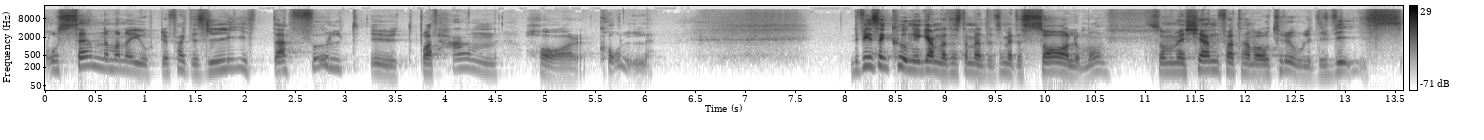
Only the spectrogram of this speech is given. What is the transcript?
Och sen när man har gjort det faktiskt lita fullt ut på att han har koll. Det finns en kung i gamla testamentet som heter Salomo som är känd för att han var otroligt vis.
